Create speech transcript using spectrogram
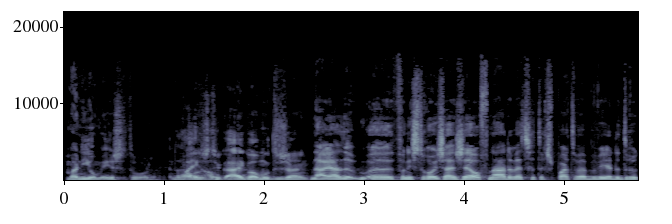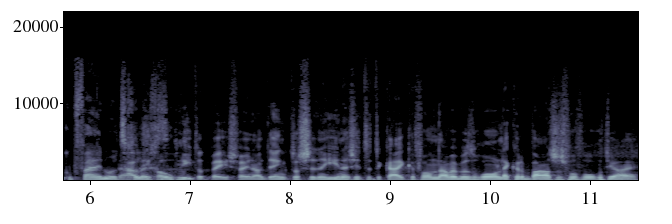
Maar niet om eerste te worden. En dat hadden ze natuurlijk eigenlijk wel moeten zijn. Nou ja, de, eh, Van Nistelrooy zei zelf na de wedstrijd tegen Sparta... we hebben weer de druk op Feyenoord Nou, gelegd. ik hoop niet dat PSV nou denkt dat ze hier naar zitten te kijken van... nou, we hebben toch gewoon een lekkere basis voor volgend jaar.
